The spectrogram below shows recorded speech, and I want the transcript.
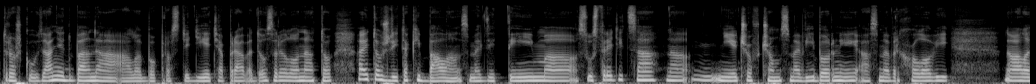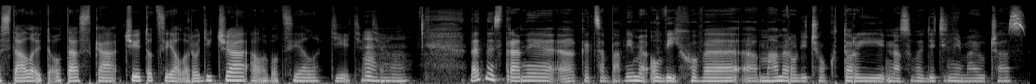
trošku zanedbaná, alebo proste dieťa práve dozrelo na to. A je to vždy taký balans medzi tým sústredením sústrediť sa na niečo, v čom sme výborní a sme vrcholoví. No ale stále je to otázka, či je to cieľ rodiča alebo cieľ dieťaťa. Uh-huh. Na jednej strane, e, keď sa bavíme o výchove, e, máme rodičov, ktorí na svoje deti nemajú čas.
